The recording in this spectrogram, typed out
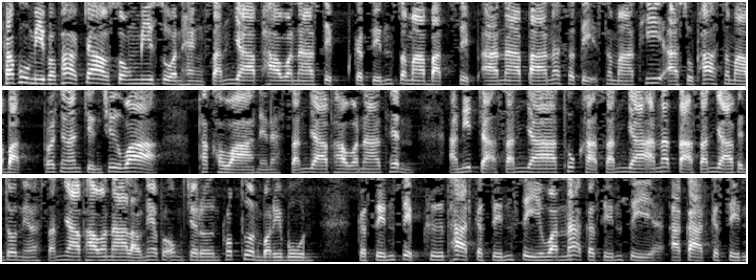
พระผู้มีพระภาคเจ้าทรงมีส่วนแห่งสัญญาภาวนาสิบกสินสมาบัติสิบอาณาปานสติสมาธิอสุภาสมาบัติ เพราะฉะนั้นจึงชื่อว่าพักวาเนี่ยนะสัญญาภาวนาเช่นอนิจจสัญญาทุกขสัญญาอนัตตสัญญาเป็นต้นเนี่ยนะสัญญาภาวนาเหล่านี้พระองค์เจริญครบถ้วนบริบูรณ์กสินสิบคือธาตุกสินสี่วันณะกสินสี่อากาศกสิน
